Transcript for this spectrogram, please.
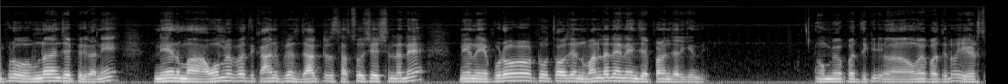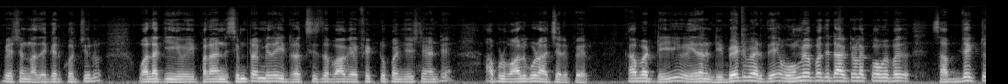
ఇప్పుడు ఉన్నదని చెప్పారు కానీ నేను మా హోమియోపతి కాన్ఫరెన్స్ డాక్టర్స్ అసోసియేషన్లోనే నేను ఎప్పుడో టూ థౌజండ్ వన్లోనే నేను చెప్పడం జరిగింది. హోమియోపతికి హోమియోపతిలో ఎయిడ్స్ పేషెంట్ నా దగ్గరికి వచ్చారు. వాళ్ళకి ఈ పలాంటి సిమ్టమ్ మీద ఈ డ్రగ్స్ ఇస్తే బాగా ఎఫెక్టివ్ పని చేసినాయి అంటే అప్పుడు వాళ్ళు కూడా ఆశ్చర్యపోయారు. కాబట్టి ఏదైనా డిబేట్ పెడితే హోమియోపతి డాక్టర్లకు హోమియోపతి సబ్జెక్టు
